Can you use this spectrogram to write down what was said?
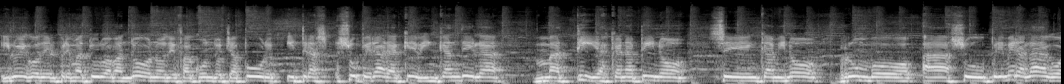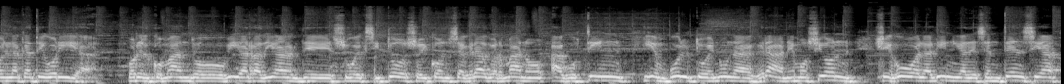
y luego del prematuro abandono de Facundo Chapur y tras superar a Kevin Candela, Matías Canapino se encaminó rumbo a su primer halago en la categoría por el comando vía radial de su exitoso y consagrado hermano Agustín y envuelto en una gran emoción, llegó a la línea de sentencia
